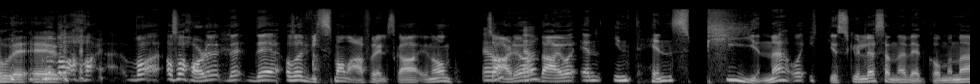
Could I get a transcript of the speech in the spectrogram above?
Og det Men er, hva, har- hva, altså, har du det, det, altså, Hvis man er forelska i noen, så er det jo, ja. det er jo en intens pine å ikke skulle sende vedkommende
